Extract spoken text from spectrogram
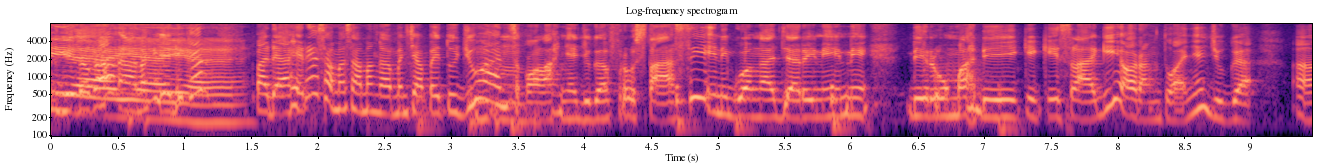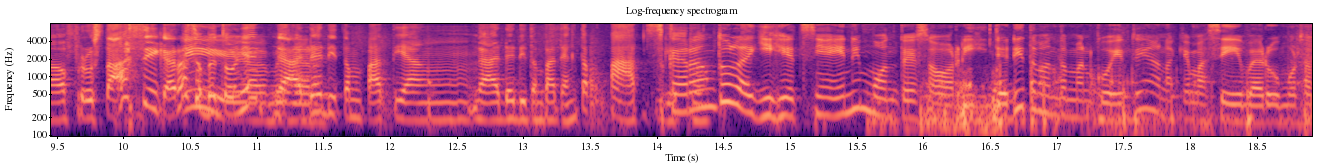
gitu Iya, kan. iya, anak jadi kan iya. pada akhirnya sama-sama nggak mencapai tujuan sekolahnya juga frustasi ini gua ngajarin ini di rumah dikikis lagi orang tuanya juga uh, frustasi karena Iya, sebetulnya nggak ada di tempat yang nggak ada di tempat yang tepat Sekarang gitu. tuh lagi hitsnya ini Montessori. Jadi teman-temanku itu yang anaknya masih baru umur 1-2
